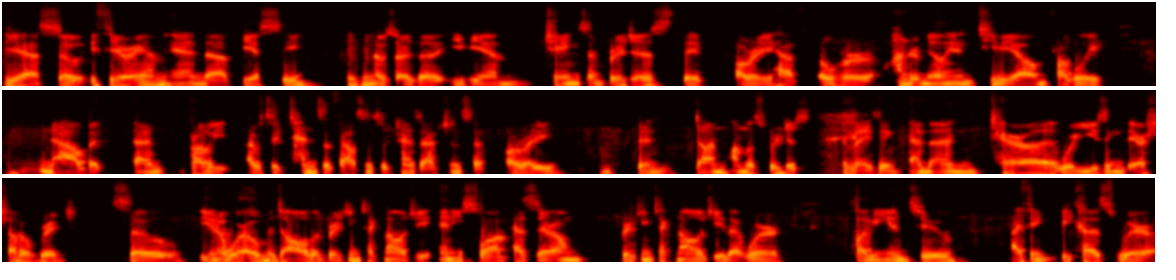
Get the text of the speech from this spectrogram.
Yeah, so Ethereum and uh, BSC, mm-hmm. those are the EVM chains and bridges. They already have over 100 million TVL, and probably now, but and probably I would say tens of thousands of transactions have already been done on those bridges. Amazing. And then Terra, we're using their shuttle bridge. So, you know, we're open to all the bridging technology. Anyswap has their own bridging technology that we're plugging into. I think because we're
